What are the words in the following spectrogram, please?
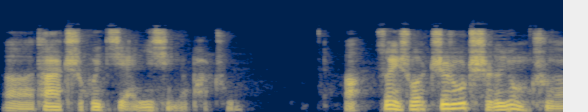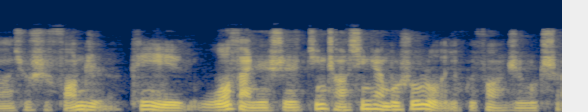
呃，它只会简易性的爬出。啊，所以说蜘蛛池的用处呢，就是防止可以，我反正是经常新站不收录，我就会放蜘蛛池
